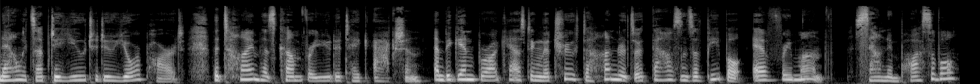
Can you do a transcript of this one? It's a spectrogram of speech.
Now it's up to you to do your part. The time has come for you to take action and begin broadcasting the truth to hundreds or thousands of people every month. Sound impossible?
